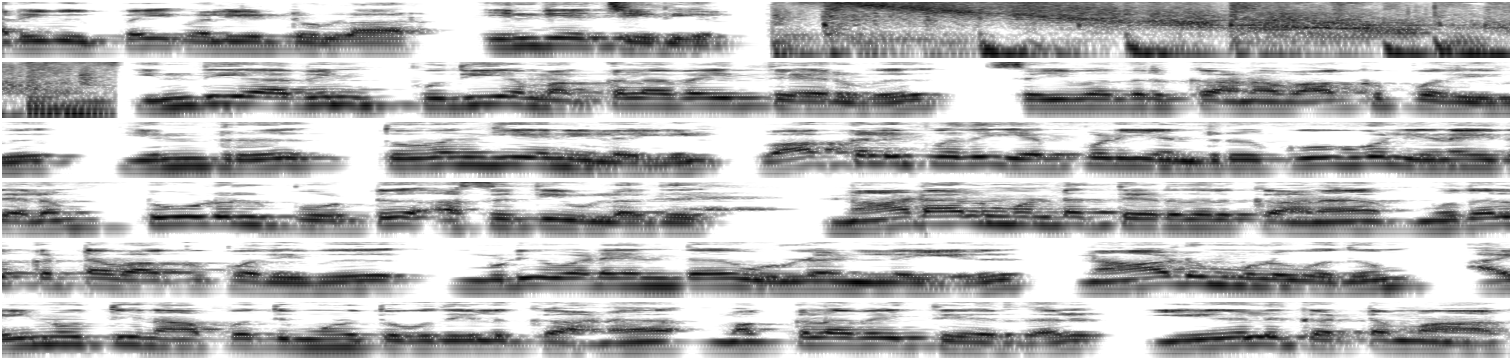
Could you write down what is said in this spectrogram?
அறிவிப்பை வெளியிட்டுள்ளார். இந்திய செய்திகள். இந்தியாவின் புதிய மக்களவை தேர்வு செய்வதற்கான வாக்குப்பதிவு இன்று துவங்கிய நிலையில் வாக்களிப்பது எப்படி என்று கூகுள் இணையதளம் டூடுல் போட்டு அசத்தியுள்ளது. நாடாளுமன்ற தேர்தலுக்கான முதல் கட்ட வாக்குப்பதிவு முடிவடைந்த உள்ள நிலையில் நாடு முழுவதும் ஐநூத்தி நாற்பத்தி மூணு தொகுதிகளுக்கான மக்களவை தேர்தல் ஏழு கட்டமாக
